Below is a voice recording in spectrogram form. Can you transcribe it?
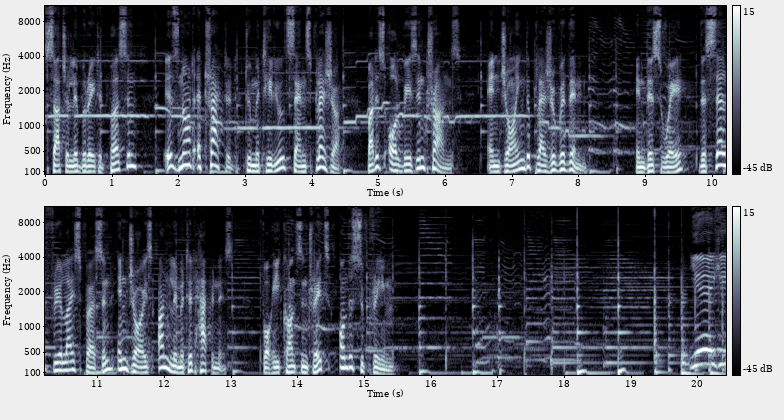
Such a liberated person is not attracted to material sense pleasure, but is always in trance, enjoying the pleasure within. In this way, the self realized person enjoys unlimited happiness, for he concentrates on the Supreme. ये हि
